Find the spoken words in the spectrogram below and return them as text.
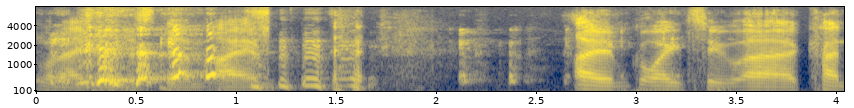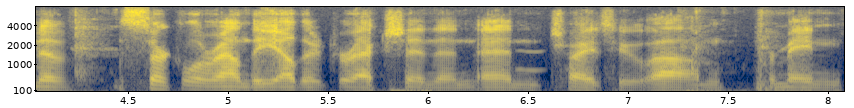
when I notice them, I am I am going to uh, kind of circle around the other direction and and try to um, remain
